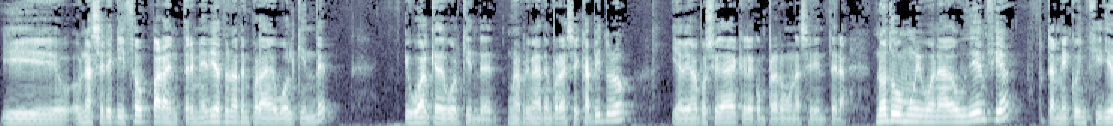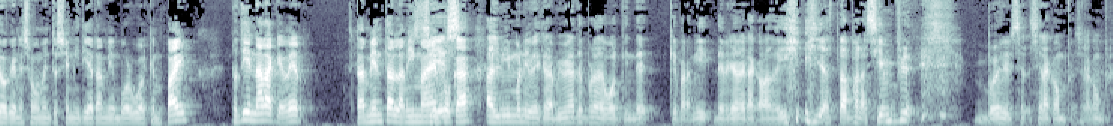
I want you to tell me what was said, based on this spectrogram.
Y una serie que hizo para entre medias de una temporada de Walking Dead, igual que de Walking Dead. Una primera temporada de seis capítulos y había la posibilidad de que le compraran una serie entera. No tuvo muy buena audiencia, también coincidió que en ese momento se emitía también Boardwalk Empire. No tiene nada que ver. Está ambientado en la misma Si es época. al mismo nivel que la primera temporada de Walking Dead, que para mí debería haber acabado ahí y ya está para siempre, pues se, se la compro, se la compro.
